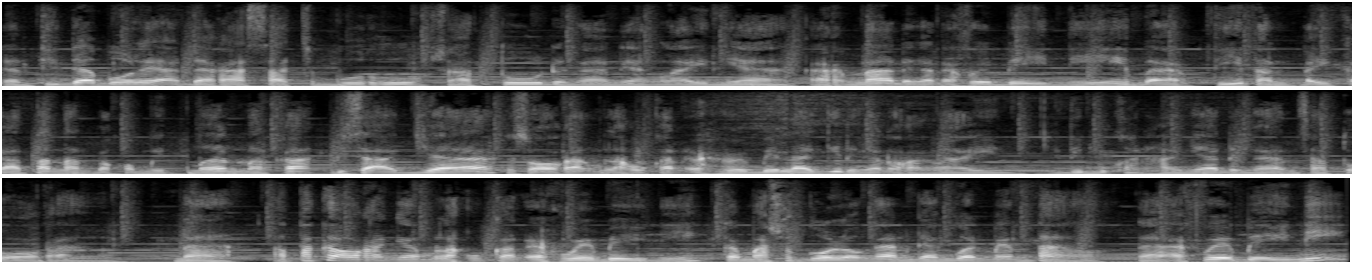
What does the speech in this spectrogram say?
dan tidak boleh ada rasa cemburu satu dengan yang lainnya. Karena dengan FWB ini berarti tanpa ikatan, tanpa komitmen, maka bisa aja seseorang melakukan FWB lagi dengan orang lain. Jadi bukan hanya dengan satu orang. Nah, apakah orang yang melakukan FWB ini termasuk golongan gangguan mental? Nah, FWB ini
